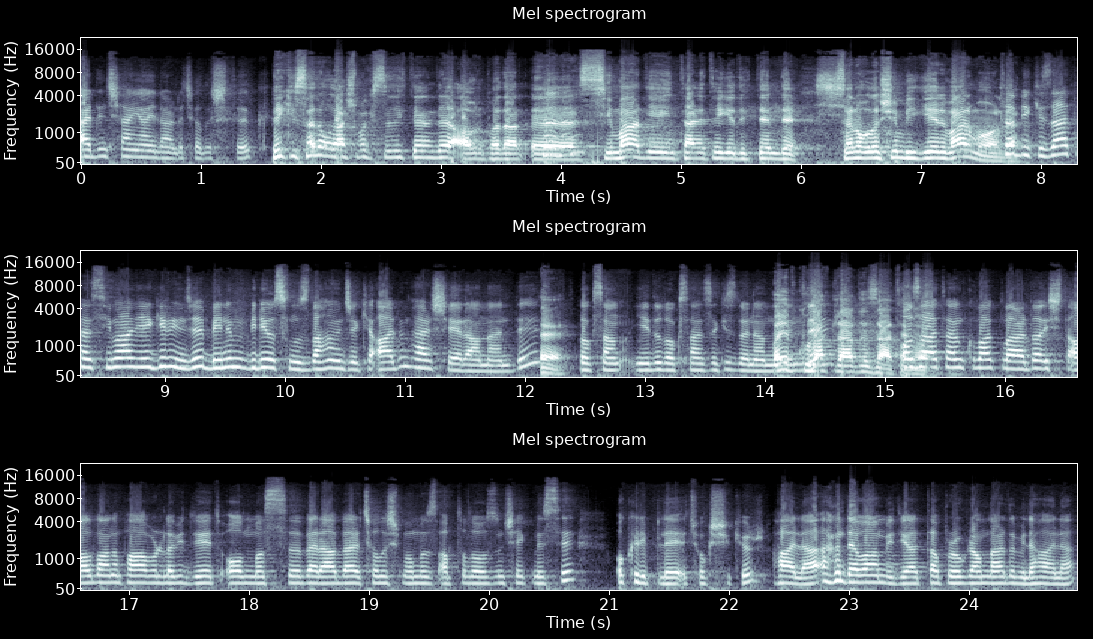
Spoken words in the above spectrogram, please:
Erdinç Şenyaylar'la çalıştık. Peki sana ulaşmak istediklerinde Avrupa'dan e, Sima diye internete girdiklerinde sana ulaşım bilgileri var mı orada? Tabii ki zaten Simali'ye girince benim biliyorsunuz daha önceki albüm Her Şeye Rağmendi. Evet. 97-98 O dönemlerinde. hep kulaklarda zaten. O zaten kulaklarda işte Albano Power'la bir düet olması, beraber çalışmamız, Aptal Oğuz'un çekmesi o kliple çok şükür hala devam ediyor. Hatta programlarda bile hala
